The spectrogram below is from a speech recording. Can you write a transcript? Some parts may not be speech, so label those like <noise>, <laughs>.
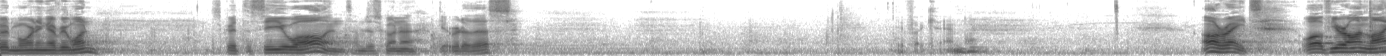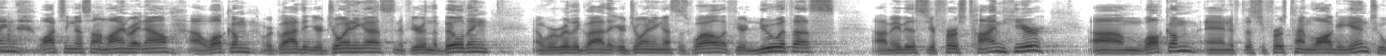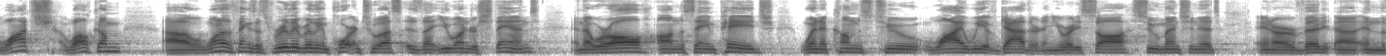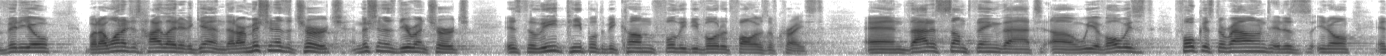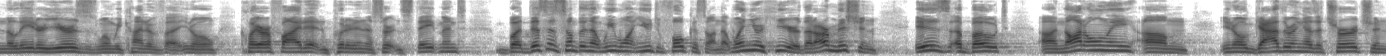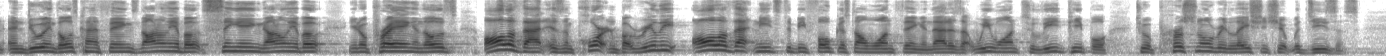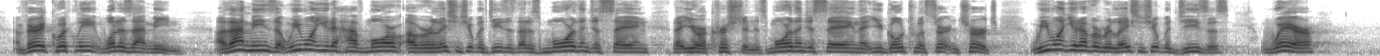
good morning, everyone. It's good to see you all, and I'm just going to get rid of this. If I can. All right. Well, if you're online, watching us online right now, uh, welcome. We're glad that you're joining us. And if you're in the building, uh, we're really glad that you're joining us as well. If you're new with us, uh, maybe this is your first time here, um, welcome. And if this is your first time logging in to watch, welcome. Uh, one of the things that's really, really important to us is that you understand and that we're all on the same page when it comes to why we have gathered. And you already saw Sue mention it in, our vid- uh, in the video, but I want to just highlight it again that our mission as a church, mission as Deer Run Church, is to lead people to become fully devoted followers of Christ. And that is something that uh, we have always focused around. It is, you know, in the later years is when we kind of, uh, you know, clarified it and put it in a certain statement. But this is something that we want you to focus on that when you're here, that our mission is about uh, not only. Um, you know, gathering as a church and, and doing those kind of things, not only about singing, not only about, you know, praying and those, all of that is important, but really all of that needs to be focused on one thing, and that is that we want to lead people to a personal relationship with Jesus. And very quickly, what does that mean? Uh, that means that we want you to have more of a relationship with Jesus that is more than just saying that you're a Christian. It's more than just saying that you go to a certain church. We want you to have a relationship with Jesus where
